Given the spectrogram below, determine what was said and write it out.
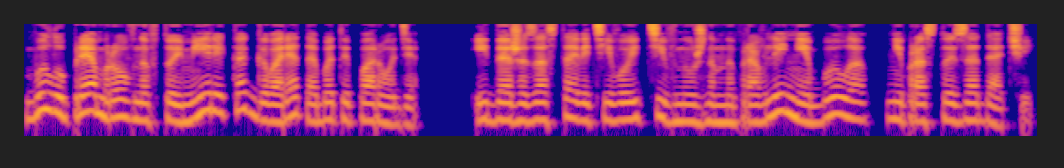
был упрям ровно в той мере, как говорят об этой породе, и даже заставить его идти в нужном направлении было непростой задачей.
